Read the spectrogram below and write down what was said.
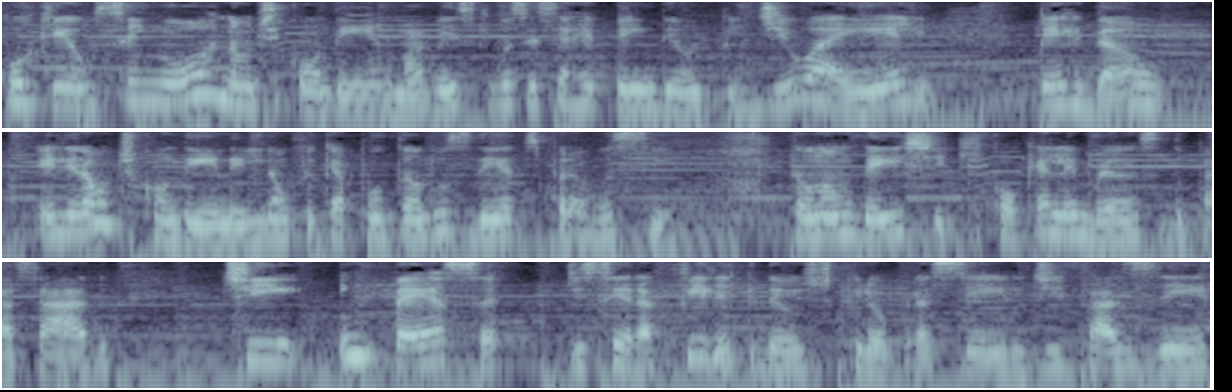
porque o Senhor não te condena. Uma vez que você se arrependeu e pediu a Ele perdão, Ele não te condena, Ele não fica apontando os dedos para você. Então não deixe que qualquer lembrança do passado te impeça de ser a filha que Deus criou para ser, de fazer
